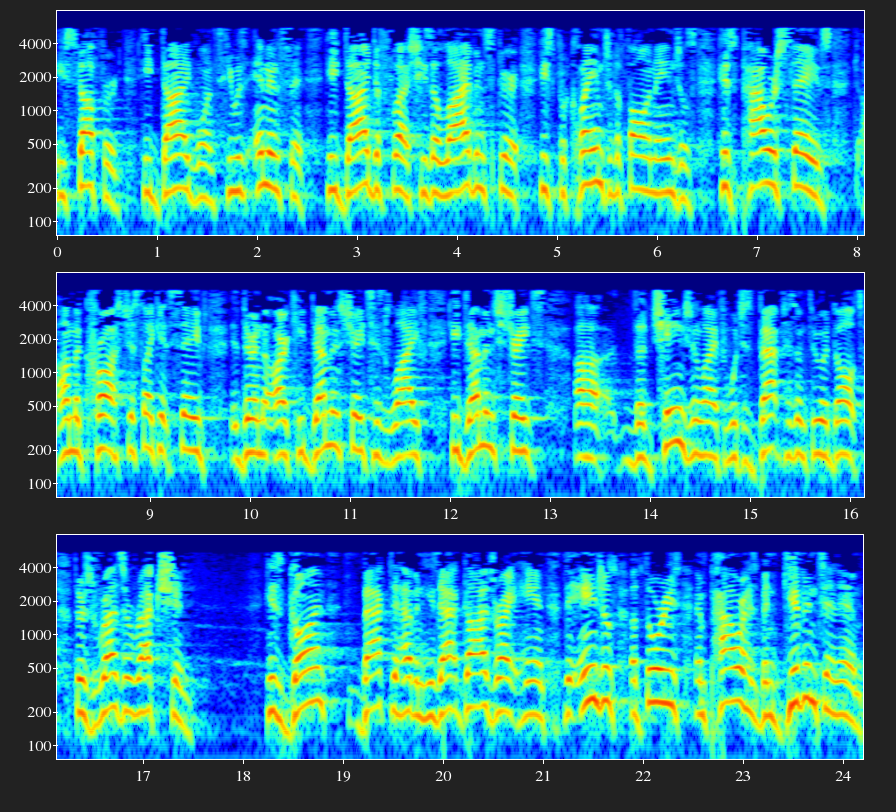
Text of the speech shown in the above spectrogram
He suffered. He died once. He was innocent. He died to flesh. He's alive in spirit. He's proclaimed to the fallen angels. His power saves on the cross, just like it saved during the ark. He demonstrates his life. He demonstrates uh, the change in life, which is baptism through adults. There's resurrection. He's gone back to heaven. He's at God's right hand. The angels, authorities, and power has been given to him.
